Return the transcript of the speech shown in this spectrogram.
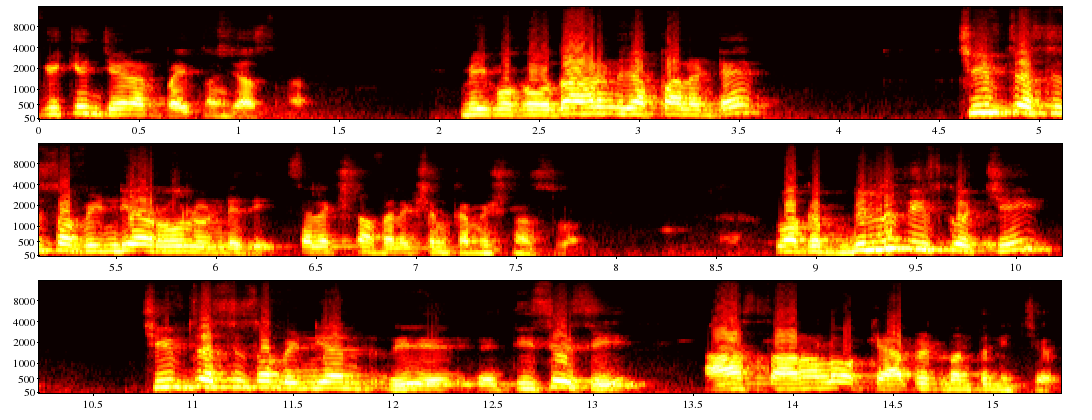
వీకెన్ చేయడానికి ప్రయత్నం చేస్తున్నారు. మీకు ఒక ఉదాహరణ చెప్పాలంటే chief justice of India role ఉండేది సెలక్షన్ ఆఫ్ ఎలక్షన్ కమిషనర్స్లో ఒక బిల్లు తీసుకొచ్చి చీఫ్ జస్టిస్ ఆఫ్ ఇండియా తీసేసి ఆ స్థానంలో ఒక క్యాబినెట్ మంత్రిని ఇచ్చారు.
